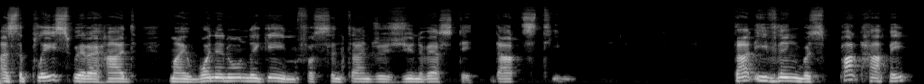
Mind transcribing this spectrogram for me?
as the place where I had my one and only game for St Andrews University darts team. That evening was part happy.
